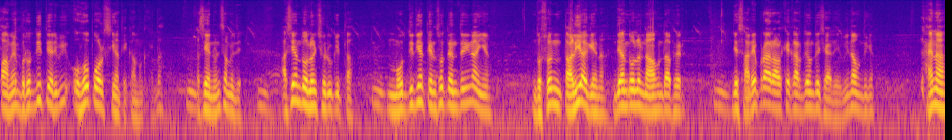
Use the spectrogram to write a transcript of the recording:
ਭਾਵੇਂ ਵਿਰੋਧੀ ਧਿਰ ਵੀ ਉਹ ਪਾਲਿਸੀਆਂ ਤੇ ਕੰਮ ਕਰਦਾ, ਅਸੀਂ ਇਹਨੂੰ ਨਹੀਂ ਸਮਝਦੇ। ਅਸੀਂ ਅੰਦੋਲਨ ਸ਼ੁਰੂ ਕੀਤਾ, ਮੋਦੀ ਦੀਆਂ 303 ਨਹੀਂ ਆਈਆਂ 239 ਆ ਗਈਆਂ ਨਾ, ਜੇ ਅੰਦੋਲਨ ਨਾ ਹੁੰਦਾ ਫਿਰ, ਜੇ ਸਾਰੇ ਭਰਾ ਰਲ ਕੇ ਕਰਦੇ ਹੁੰਦੇ ਸ਼ਾਇਦ ਇਹ ਵੀ ਨਾ ਹੁੰਦੀਆਂ। ਹੈ ਨਾ?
